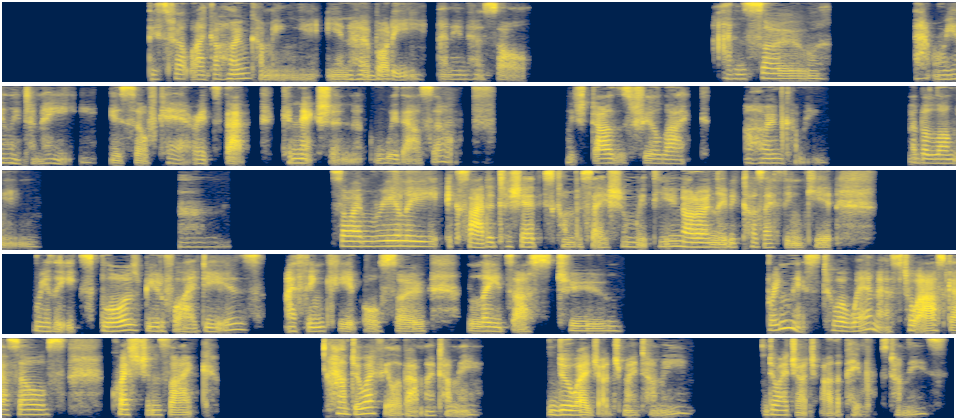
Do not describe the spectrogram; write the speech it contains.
this felt like a homecoming in her body and in her soul. And so that really to me is self care. It's that connection with ourselves, which does feel like a homecoming, a belonging. Um, so I'm really excited to share this conversation with you, not only because I think it really explores beautiful ideas, I think it also leads us to bring this to awareness, to ask ourselves questions like How do I feel about my tummy? Do I judge my tummy? Do I judge other people's tummies?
